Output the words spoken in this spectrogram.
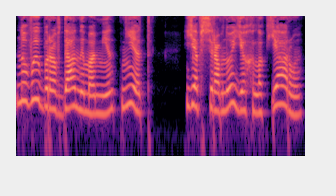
но выбора в данный момент нет. Я все равно ехала к Яру.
